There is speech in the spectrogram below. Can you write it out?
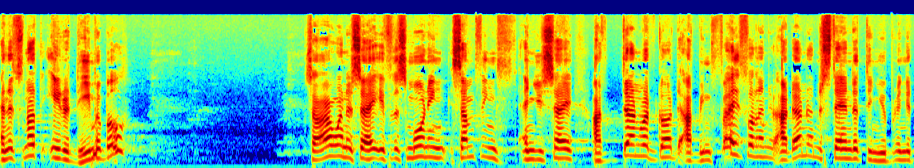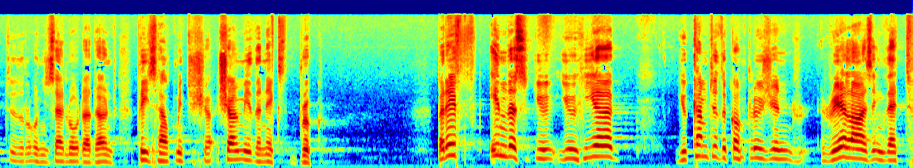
And it's not irredeemable. So I want to say if this morning something, and you say, I've done what God, I've been faithful, and I don't understand it, then you bring it to the Lord and you say, Lord, I don't. Please help me to show, show me the next brook. But if in this you, you hear, you come to the conclusion realizing that,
